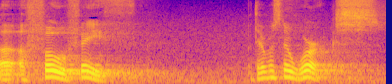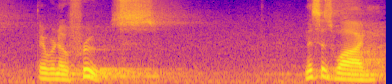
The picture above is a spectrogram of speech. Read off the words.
a, faux faith. But there was no works, there were no fruits. This is why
